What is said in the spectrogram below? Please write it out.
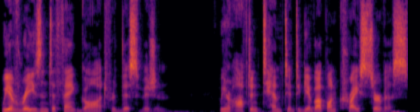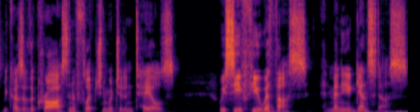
We have reason to thank God for this vision. We are often tempted to give up on Christ's service because of the cross and affliction which it entails. We see few with us, and many against us.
